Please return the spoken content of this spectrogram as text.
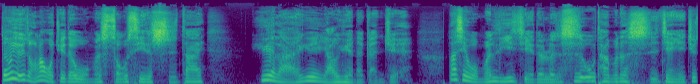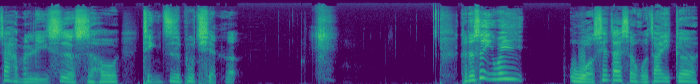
都会有一种让我觉得我们熟悉的时代越来越遥远的感觉。那些我们理解的人事物，他们的时间也就在他们离世的时候停滞不前了。可能是因为我现在生活在一个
